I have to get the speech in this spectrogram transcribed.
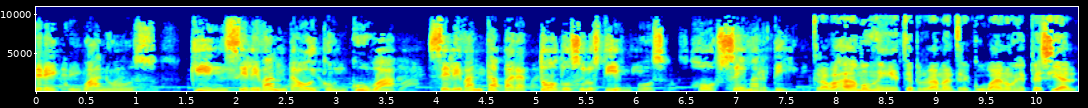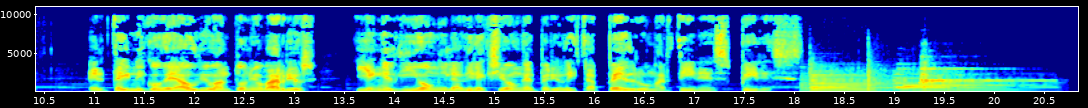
Entre cubanos, quien se levanta hoy con Cuba, se levanta para todos los tiempos. José Martí. Trabajamos en este programa Entre Cubanos especial el técnico de audio Antonio Barrios y en el guion y la dirección el periodista Pedro Martínez Pírez.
